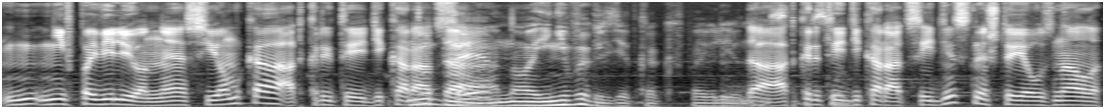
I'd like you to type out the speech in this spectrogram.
не в павильонная съемка, открытые декорации. Ну да, но и не выглядит как павильон. Да, открытые съемка. декорации. Единственное, что я узнал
